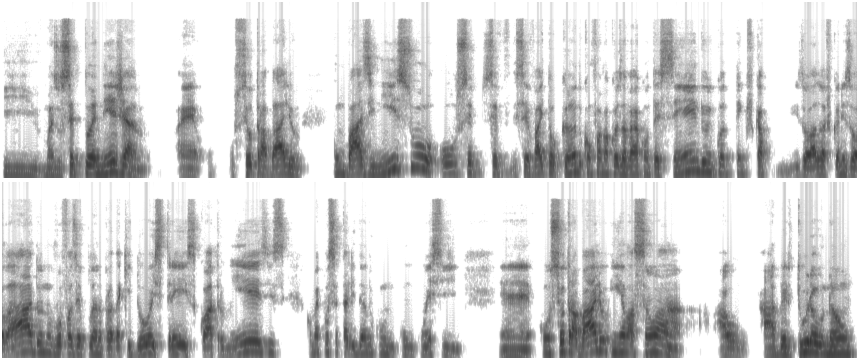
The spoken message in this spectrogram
E, mas você planeja é, o seu trabalho com base nisso ou você, você, você, vai tocando conforme a coisa vai acontecendo, enquanto tem que ficar isolado, vai ficando isolado, não vou fazer plano para daqui dois, três, quatro meses? Como é que você está lidando com, com, com, esse, é, com o seu trabalho em relação à a, a, abertura ou não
